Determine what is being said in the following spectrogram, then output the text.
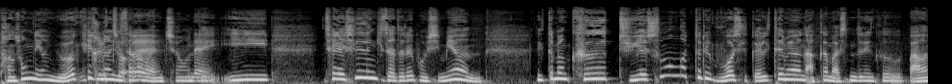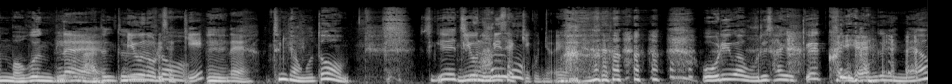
방송 내용 요약해 주는 그렇죠. 기사가 네. 많죠. 근데 네. 이 책에 실린 기사들을 보시면 일단은 그 뒤에 숨은 것들이 무엇일까? 일테면 아까 말씀드린 그 마흔 먹은 미운 네. 아들들 미운 우리 프로, 새끼. 예, 네. 같은 경우도 이게 미운 우리 새끼군요. 예. 오리와 우리 사이에 꽤큰 예. 간극이 있네요.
